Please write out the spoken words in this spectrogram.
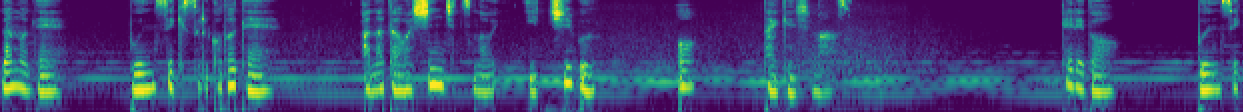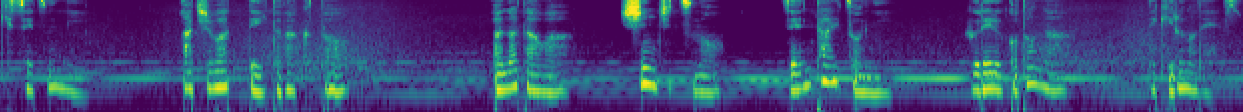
なので、分析することで、あなたは真実の一部を体験します。けれど、分析せずに味わっていただくと、あなたは真実の全体像に触れることができるのです。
